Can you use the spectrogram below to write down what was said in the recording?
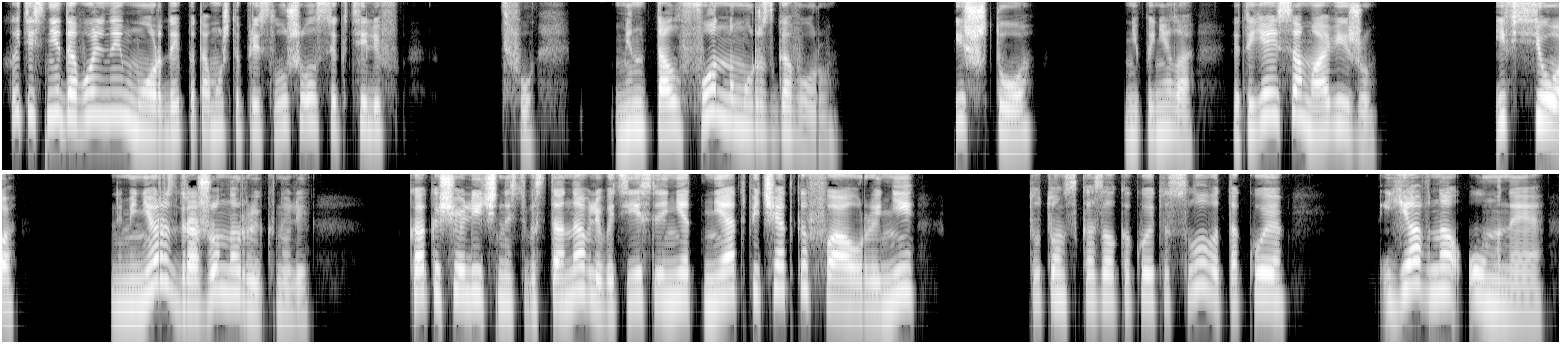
хоть и с недовольной мордой, потому что прислушивался к телеф... Тьфу, менталфонному разговору. «И что?» Не поняла. «Это я и сама вижу». «И все. На меня раздраженно рыкнули. Как еще личность восстанавливать, если нет ни отпечатков ауры, ни... Тут он сказал какое-то слово такое явно умное —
